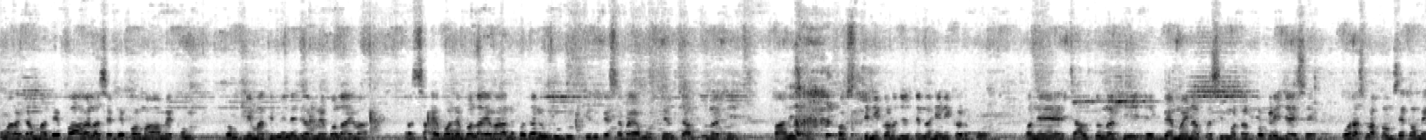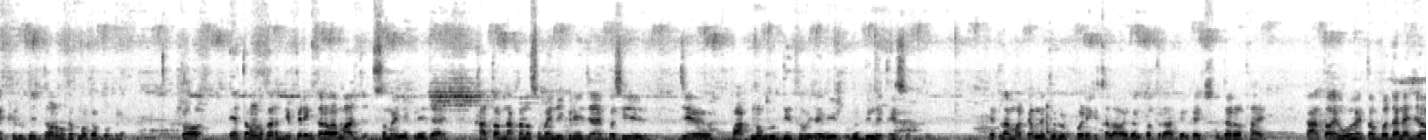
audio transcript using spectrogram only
અમારા ગામમાં ડેપો આવેલો છે ડેપોમાં અમે કંપ- કંપનીમાંથી મેનેજરને બોલાવ્યા સાહેબોને બોલાવ્યા અને બધાને ઊભું કીધું કે સાહેબ આ મધ્યમ ચાલતું નથી. પાણી જે ફક્સથી નીકળવું જોઈએ તે નહીં નીકળતું. અને ચાલતું નથી. એક બે મહિના પછી મોટર બગડી જાય છે. વરસમાં કમસે કમ એક ખેડૂતની ત્રણ વખત મોટર બગડે. તો એ ત્રણ વખત રિપેરિંગ કરવામાં જ સમય નીકળી જાય. ખાતર નાખવાનો સમય નીકળી જાય. પછી જે પાકનું વૃદ્ધિ થવી એવી વૃદ્ધિ નહીં થઈ શકતી. એટલા માટે અમને જરૂર પડી કે ચાલો આવેદનપત્ર આપીને કંઈક સુધારો થાય. કાં તો એવું હોય તો બધાને જો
